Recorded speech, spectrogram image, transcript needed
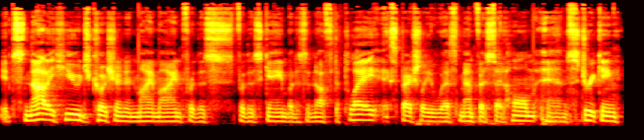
It's not a huge cushion in my mind for this for this game, but it's enough to play, especially with Memphis at home and streaking.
